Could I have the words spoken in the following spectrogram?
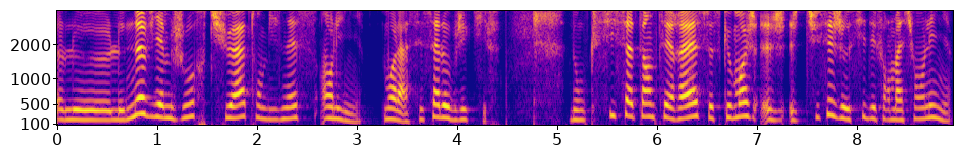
le, le neuvième jour, tu as ton business en ligne. Voilà, c'est ça l'objectif. Donc si ça t'intéresse, parce que moi, tu sais, j'ai aussi des formations en ligne.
